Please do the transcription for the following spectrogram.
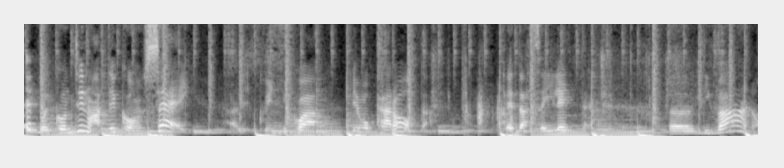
e poi continuate con 6, quindi qua abbiamo carota, che è da 6 lettere, eh, divano,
